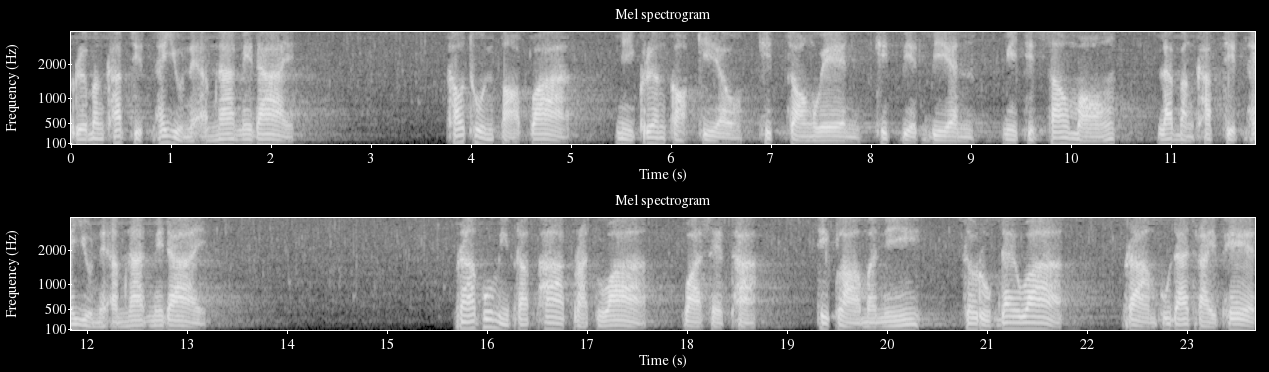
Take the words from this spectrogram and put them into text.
หรือบังคับจิตให้อยู่ในอำนาจไม่ได้ เขาทูลตอบว่า มีเครื่องเกาะเกี่ยว คิดจองเวรคิดเบียดเบียน มีจิตเศร้าหมอง และบังคับจิตให้อยู่ในอำนาจไม่ได้ พระผู้มีพระภาคตรัสว่า วาเศรษฐะที่กล่าวมานี้ สรุปได้ว่า พรามผู้ได้ไตรเพศ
